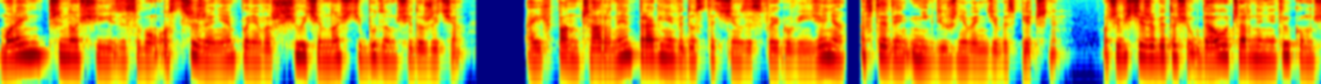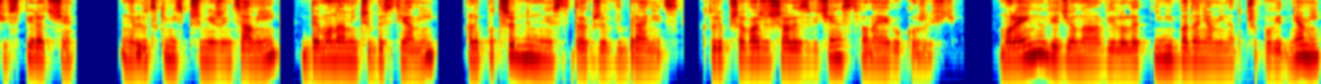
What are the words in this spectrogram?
Moraine przynosi ze sobą ostrzeżenie, ponieważ siły ciemności budzą się do życia, a ich pan czarny pragnie wydostać się ze swojego więzienia, a wtedy nikt już nie będzie bezpieczny. Oczywiście, żeby to się udało, czarny nie tylko musi wspierać się ludzkimi sprzymierzeńcami, demonami czy bestiami, ale potrzebny mu jest także wybraniec, który przeważy szale zwycięstwa na jego korzyść. Moraine, wiedziona wieloletnimi badaniami nad przepowiedniami,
